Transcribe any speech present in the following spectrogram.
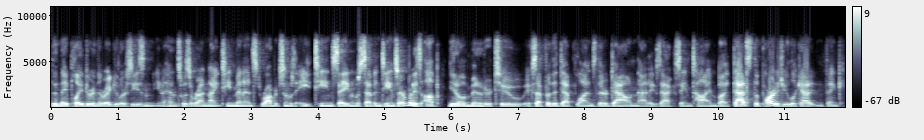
than they played during the regular season. You know, Hintz was around 19 minutes, Robertson was 18, Seguin was 17. So everybody's up, you know, a minute or two, except for the depth lines. They're down that exact same time. But that's the part as you look at it and think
